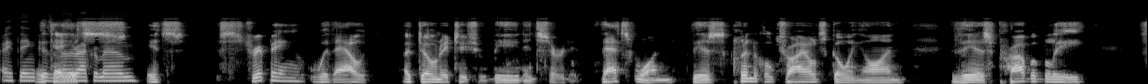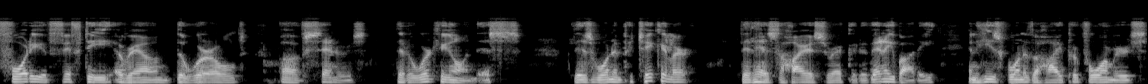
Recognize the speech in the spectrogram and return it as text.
I think, is okay, another it's, acronym. It's stripping without a donor tissue being inserted. That's one. There's clinical trials going on. There's probably 40 or 50 around the world of centers that are working on this. There's one in particular that has the highest record of anybody, and he's one of the high performers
